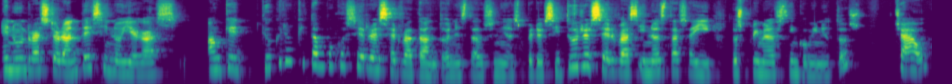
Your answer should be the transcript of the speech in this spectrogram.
En un restaurante si no llegas, aunque yo creo que tampoco se reserva tanto en Estados Unidos, pero si tú reservas y no estás ahí los primeros cinco minutos, chao,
